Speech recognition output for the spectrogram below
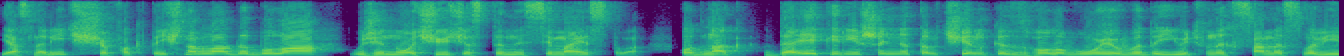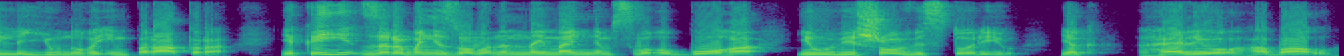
Ясна річ, що фактична влада була у жіночої частини сімейства. Однак деякі рішення та вчинки з головою видають в них саме свавілля юного імператора, який за романізованим найменням свого бога і увійшов в історію як Геліо Габал.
